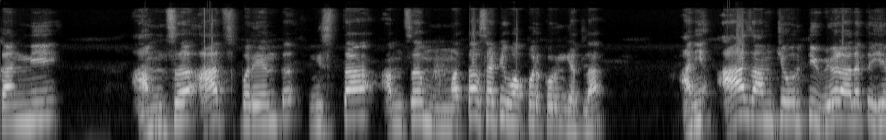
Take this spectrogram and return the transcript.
लोकांनी आमचं आजपर्यंत निस्ता आमचं मतासाठी वापर करून घेतला. आणि आज आमच्यावरती वेळ आला तर हे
